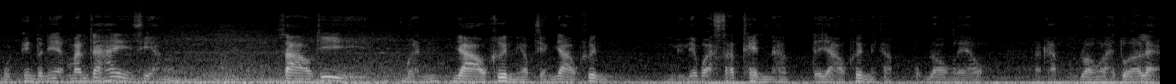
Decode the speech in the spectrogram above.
หมุดพินตัวนี้มันจะให้เสียงซาวที่เหมือนยาวขึ้นนะครับเสียงยาวขึ้น หรือเรียกว่าซัดเทนนะครับ จะยาวขึ้นนะครับ ผมลองแล้วนะครับ ผมลองหลายตัวแล้วแหละ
